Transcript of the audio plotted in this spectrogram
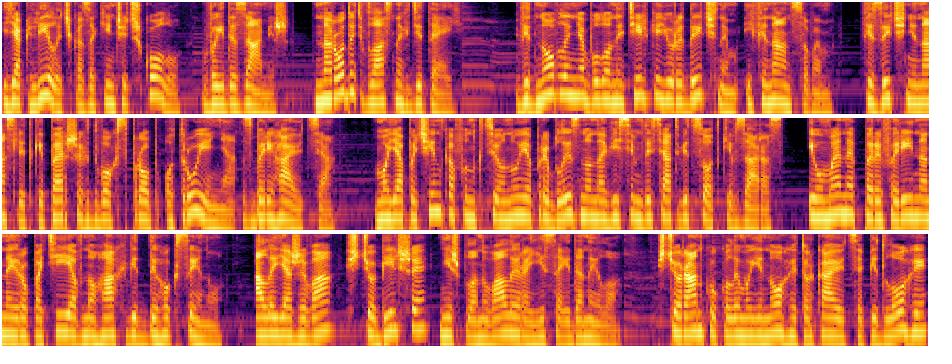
як лілечка закінчить школу, вийде заміж, народить власних дітей. Відновлення було не тільки юридичним і фінансовим, фізичні наслідки перших двох спроб отруєння зберігаються. Моя печінка функціонує приблизно на 80% зараз, і у мене периферійна нейропатія в ногах від дигоксину. Але я жива що більше, ніж планували Раїса і Данило. Щоранку, коли мої ноги торкаються підлоги,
